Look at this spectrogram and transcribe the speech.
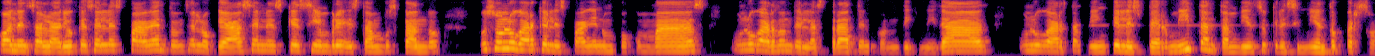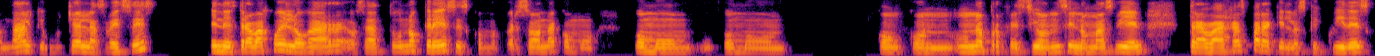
con el salario que se les paga, entonces lo que hacen es que siempre están buscando pues un lugar que les paguen un poco más, un lugar donde las traten con dignidad, un lugar también que les permitan también su crecimiento personal, que muchas de las veces en el trabajo del hogar, o sea, tú no creces como persona, como, como, como, con, con una profesión, sino más bien trabajas para que los que cuides,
